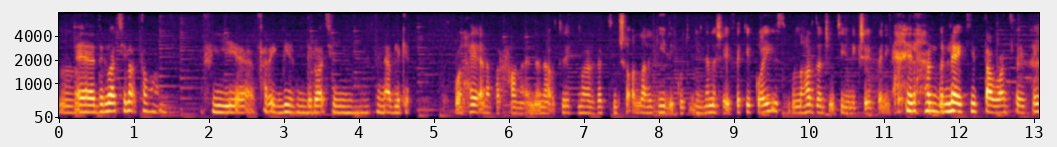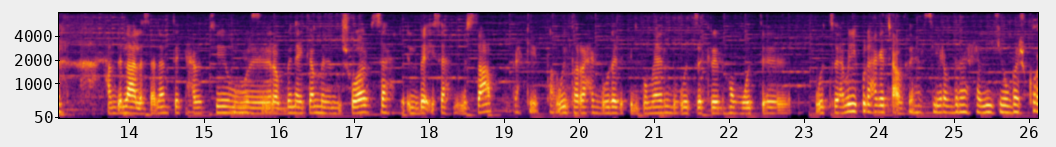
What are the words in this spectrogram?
مم. آه دلوقتي لا طبعا في فرق كبير من دلوقتي من قبل كده. والحقيقة أنا فرحانة إن أنا قلت لك المرة اللي فاتت إن شاء الله هجي لك وتقولي ان أنا شايفاكي كويس والنهاردة أنت قلتي إنك شايفاني كويس. الحمد لله أكيد طبعا شايفاك الحمد لله على سلامتك يا حبيبتي. وربنا يكمل المشوار سهل الباقي سهل مش صعب. أكيد طبعا. ويفرحك بولادك الجمال وتذاكري لهم وت... وتعملي كل حاجة انت عاوزاها. ميرسي ربنا يخليكي وبشكر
